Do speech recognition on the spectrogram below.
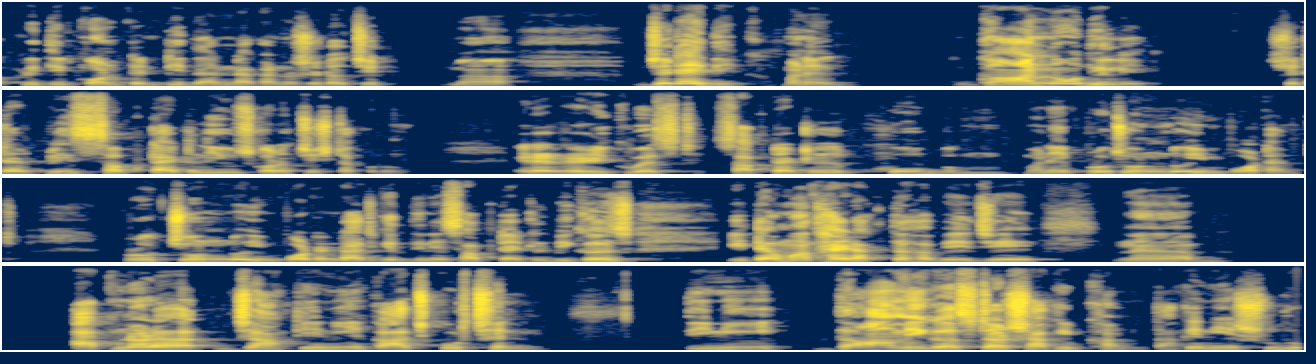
আকৃতির কন্টেন্টই দেন না কেন, সেটা হচ্ছে যেটাই দিক মানে গানও দিলে সেটার প্লিজ সাবটাইটেল ইউজ করার চেষ্টা করুন। এটা একটা রিকোয়েস্ট সাবটাইটেল খুব মানে প্রচণ্ড ইম্পর্ট্যান্ট প্রচণ্ড ইম্পর্ট্যান্ট আজকের দিনে সাবটাইটেল বিকজ এটা মাথায় রাখতে হবে যে আপনারা যাকে নিয়ে কাজ করছেন তিনি দ্য মেগাস্টার শাকিব খান। তাকে নিয়ে শুধু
